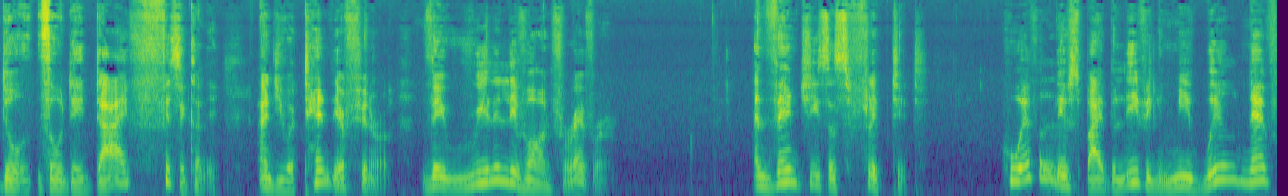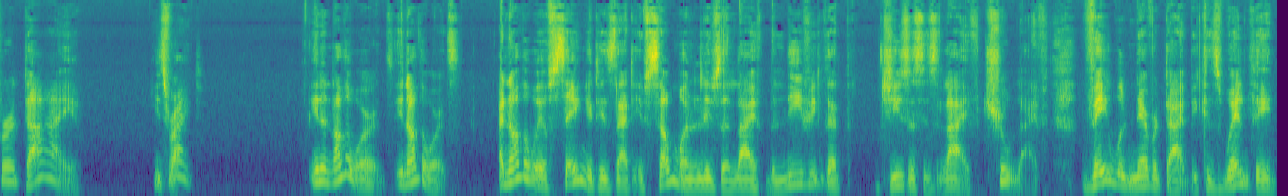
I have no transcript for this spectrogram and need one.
though, though they die physically, and you attend their funeral, they really live on forever. And then Jesus flipped it. Whoever lives by believing in me will never die. He's right. In other words, in other words, another way of saying it is that if someone lives a life believing that Jesus life, true life, they will never die because when they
